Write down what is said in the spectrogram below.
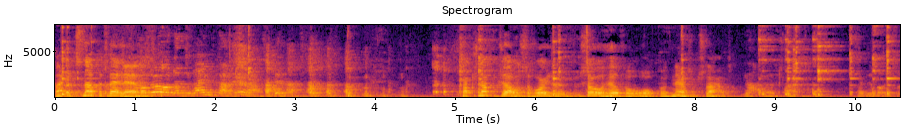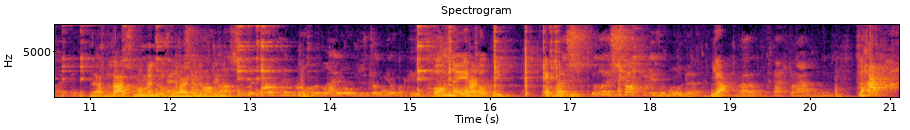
Maar ik snap het wel, hè? Want, Zo, dat de wijn koud staat. maar ik snap het wel. want Ze gooien er zo heel veel op, wat nergens op slaat. Nou, dat is waar. Daar heb je gewoon gelijk in. Echt het laatste moment was En nog ik uit zeg kunnen altijd, verdienen. als ze me nou geen bloemen brengen, hoeven ze het ook niet op mijn kind. Oh nee, ik Maar- ook niet. Ik. Rust, rust, schat, lieve moeder. Ja. Wel, ik krijg later.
